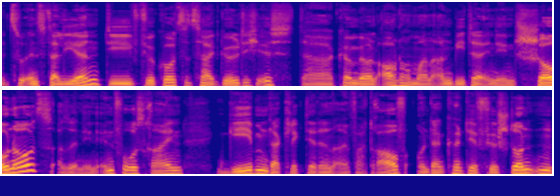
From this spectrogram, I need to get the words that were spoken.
äh, zu installieren, die für kurze Zeit gültig ist. Da können wir auch nochmal einen Anbieter in den Show Notes, also in den Infos reingeben. Da klickt ihr dann einfach drauf und dann könnt ihr für Stunden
